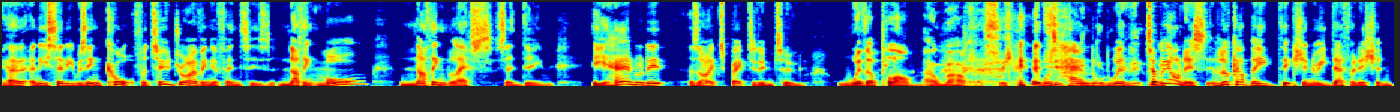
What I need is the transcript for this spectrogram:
Uh, and he said he was in court for two driving offences. Nothing more, nothing less, said Dean. He handled it as I expected him to, with aplomb. Oh, marvellous. it was handled with. To be honest, look up the dictionary definition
